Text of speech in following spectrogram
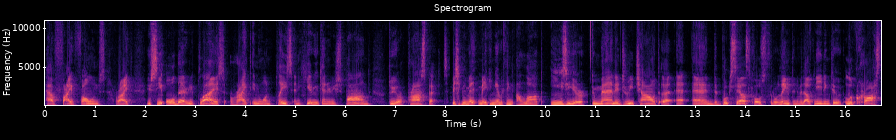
have five phones, right? You see all the replies right in one place, and here you can respond to your prospects. Basically ma making everything a lot easier to manage, reach out uh, and book sales calls through LinkedIn without needing to look cross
